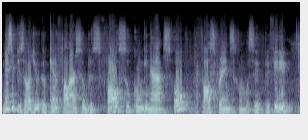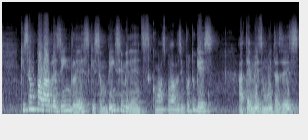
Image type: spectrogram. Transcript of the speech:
Nesse episódio eu quero falar sobre os falso cognatos ou false friends, como você preferir, que são palavras em inglês que são bem semelhantes com as palavras em português, até mesmo muitas vezes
